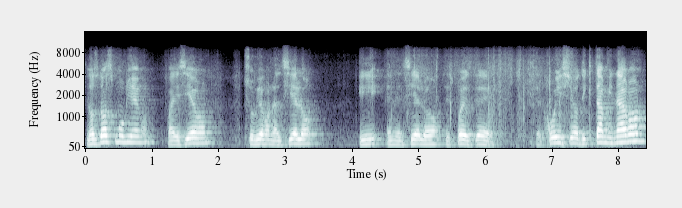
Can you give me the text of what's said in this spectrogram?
los dos murieron, fallecieron, subieron al cielo y en el cielo, después de, del juicio, dictaminaron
